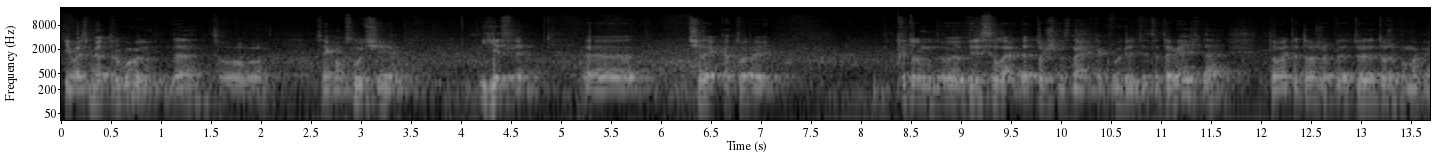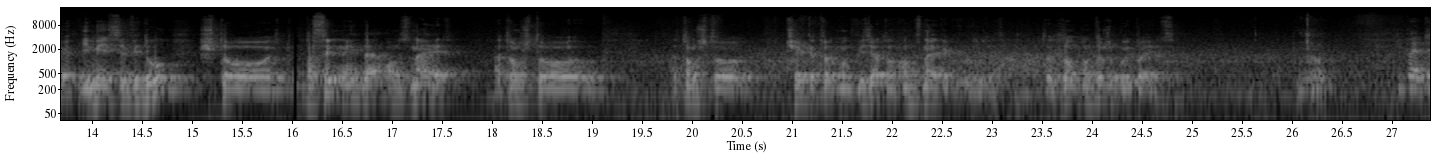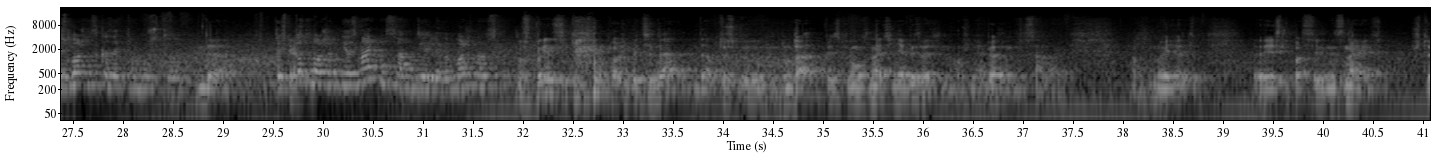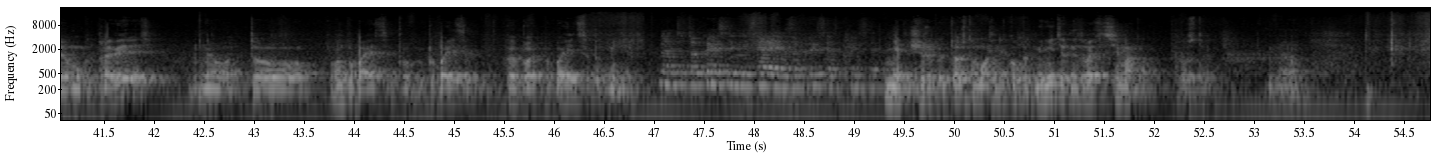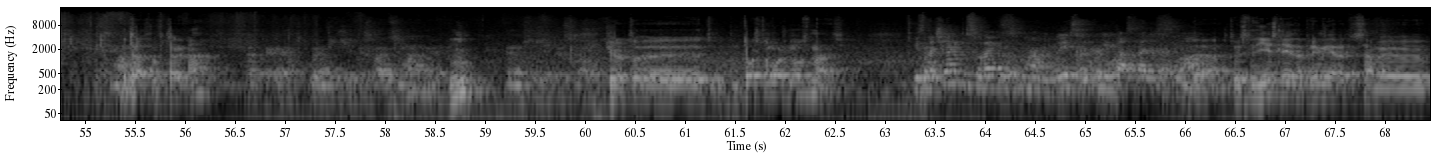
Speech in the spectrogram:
и возьмет другую, да, то в всяком случае, если э, человек, который которому э, пересылают, да, точно знает, как выглядит эта вещь, да, то это тоже, то это тоже помогает. И имеется в виду, что посыльный, да, он знает о том, что, о том, что человек, которому он везет, он, он знает, как выглядит. То он, он тоже будет бояться. Ну. То есть можно сказать тому, что... Да. То есть тот может не знать на самом деле, но можно... Ну, в принципе, может быть и да, да, потому что, ну да, в принципе, ему знать и не обязательно, он же не обязан это самое. Вот, но это, если посыльный знает, что его могут проверить, ну, вот, то он побоится, побоится, побоится подменить. Но это только если нельзя ее закрыть и открыть. Нет, еще раз говорю, то, что можно легко подменить, это называется симаном просто. Ну. Вот раз, во-вторых, а? В коем случае присылают симаном? В коем случае присылают? То, э, то, что можно узнать. Изначально посылают да. симаны, но если не послали симаны... Да, то есть если, например, это самое э,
